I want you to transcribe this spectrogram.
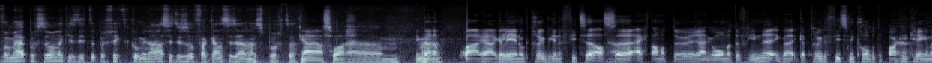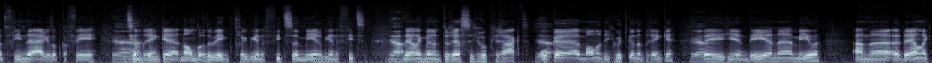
voor mij persoonlijk is dit de perfecte combinatie tussen op vakantie zijn en sporten. ja, ja, zwaar. Ehm, ik maar ben een paar jaar geleden ook terug beginnen fietsen als eh, echt amateur en gewoon met de vrienden. Ik, ben, ik heb terug de fietsmicrobe te pakken gekregen met vrienden ergens op café. Iets gaan drinken en dan door de week terug beginnen fietsen, meer beginnen fietsen. Ja, Uiteindelijk ben een toeristengroep geraakt. Ja. Ook eh, mannen die goed kunnen drinken. ja, bij GNB in eh Meeuwen. En eh, uiteindelijk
